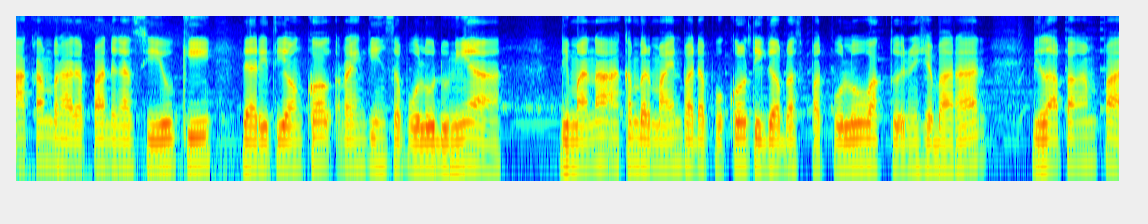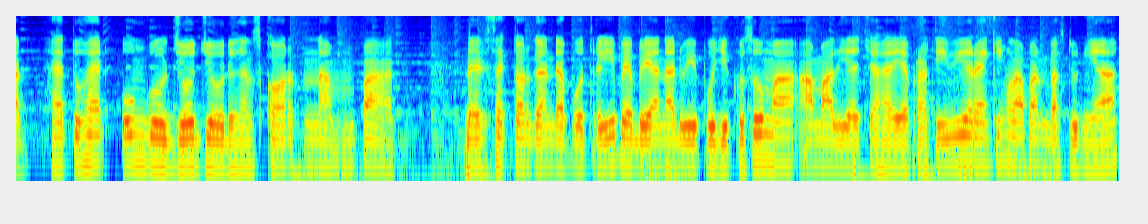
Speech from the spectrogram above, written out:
akan berhadapan dengan Shiyuki dari Tiongkok ranking 10 dunia di mana akan bermain pada pukul 13.40 waktu Indonesia Barat di lapangan 4 head to head unggul Jojo dengan skor 6-4. Dari sektor ganda putri, Febriana Dwi Puji Kusuma, Amalia Cahaya Pratiwi ranking 18 dunia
